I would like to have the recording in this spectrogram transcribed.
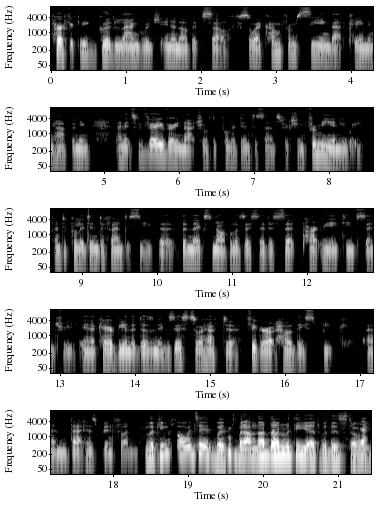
perfectly good language in and of itself. So I come from seeing that claiming happening, and it's very, very natural to pull it into science fiction, for me anyway, and to pull it into fantasy. The, the next novel, as I said, is set partly 18th century in a Caribbean that doesn't exist, so I have to figure out how they speak and that has been fun. Looking forward to it, but but I'm not done with you yet with this story.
